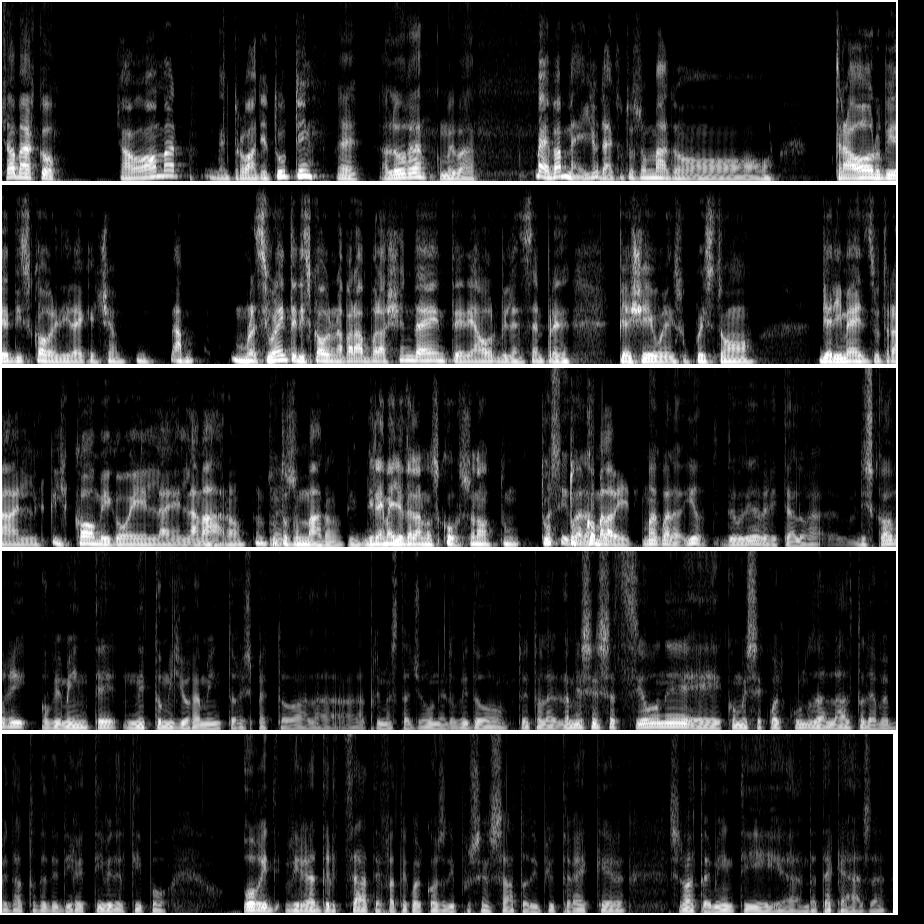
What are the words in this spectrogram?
Ciao Marco. Ciao Omar, bentrovati a tutti. Eh, allora come va? Beh, va meglio, dai, tutto sommato tra Orville e Discovery direi che c'è ah, una, sicuramente Discovery una parabola ascendente, a Orville è sempre piacevole su questo via di mezzo tra il, il comico e, la, e, l'amaro, tutto eh. sommato, direi meglio dell'anno scorso, no? Tu, tu, sì, tu guarda, come la vedi? Ma guarda, io devo dire la verità, allora Discovery ovviamente netto miglioramento rispetto alla, alla prima stagione, lo vedo, detto, la, la, mia sensazione è come se qualcuno dall'alto le avrebbe dato delle direttive del tipo o ri, vi raddrizzate, fate qualcosa di più sensato, di più tracker, se no altrimenti eh, andate a casa.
